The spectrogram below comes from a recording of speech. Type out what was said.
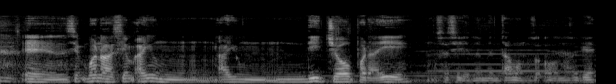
eh, bueno hay un hay un dicho por ahí no sé si lo inventamos o no sé qué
